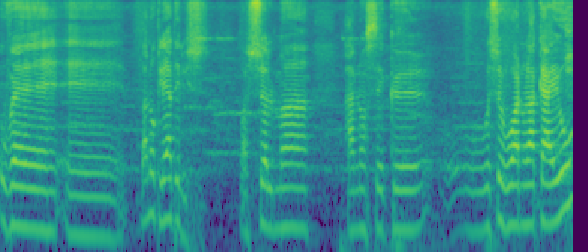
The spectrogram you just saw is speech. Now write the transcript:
ouvert bah nos clés à Télus. seulement annoncer que recevoir nous la caillou.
